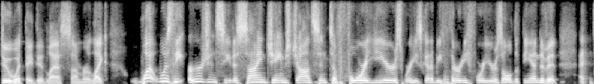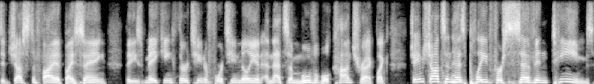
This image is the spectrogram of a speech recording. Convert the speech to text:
do what they did last summer? Like what was the urgency to sign James Johnson to 4 years where he's going to be 34 years old at the end of it and to justify it by saying that he's making 13 or 14 million and that's a movable contract. Like James Johnson has played for 7 teams.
